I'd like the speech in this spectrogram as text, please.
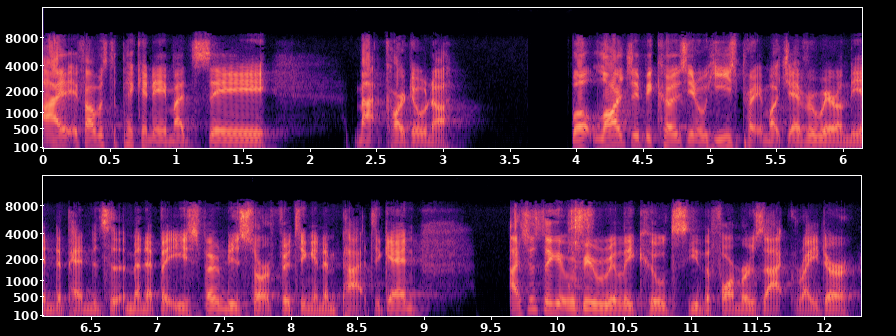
I if I was to pick a name, I'd say Matt Cardona. Well, largely because you know he's pretty much everywhere on the independents at the minute, but he's found his sort of footing and impact again. I just think it would be really cool to see the former Zack Ryder,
